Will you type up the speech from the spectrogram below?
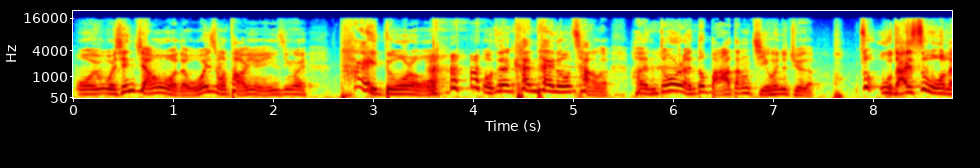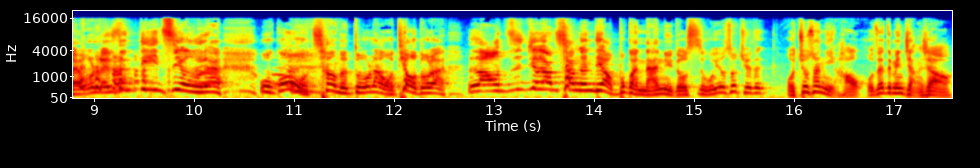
我我先讲我的，我为什么讨厌原因是因为太多了，我 我真的看太多场了，很多人都把它当结婚，就觉得。哦这舞台是我的，我人生第一次有舞台。我光我唱的多烂，我跳多烂，老子就要唱跟跳，不管男女都是。我有时候觉得，我就算你好，我在这边讲一下哦，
